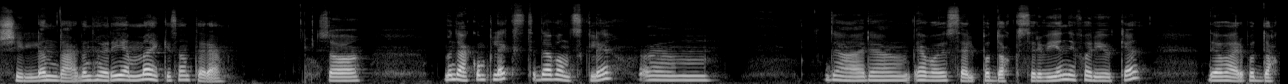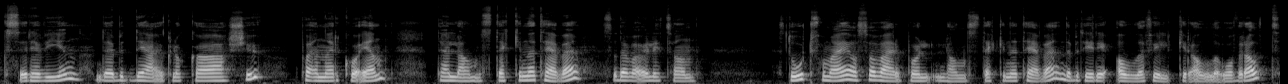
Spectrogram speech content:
skylden der den hører hjemme, ikke sant, dere? Så men det er komplekst. Det er vanskelig. Um, det er um, Jeg var jo selv på Dagsrevyen i forrige uke. Det å være på Dagsrevyen, det, det er jo klokka sju på NRK1. Det er landsdekkende TV, så det var jo litt sånn stort for meg også å være på landsdekkende TV. Det betyr i alle fylker, alle overalt.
